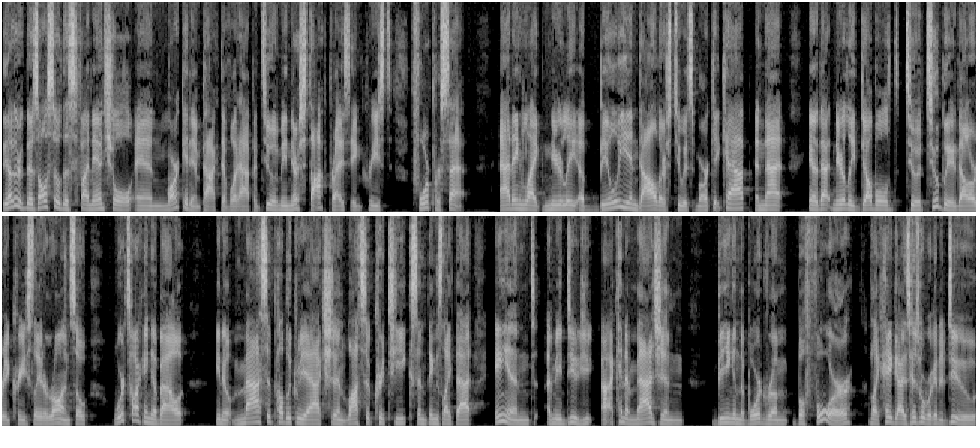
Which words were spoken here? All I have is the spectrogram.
the other there's also this financial and market impact of what happened too. I mean, their stock price increased four percent, adding like nearly a billion dollars to its market cap, and that you know that nearly doubled to a two billion dollar increase later on. So we're talking about you know, massive public reaction, lots of critiques and things like that. And I mean, dude, you, I can imagine being in the boardroom before, like, hey guys, here's what we're going to do.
